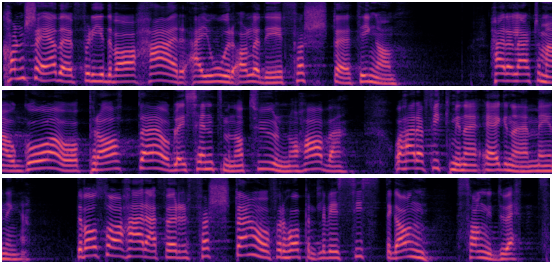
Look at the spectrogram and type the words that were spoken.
Kanskje er det fordi det var her jeg gjorde alle de første tingene. Her jeg lærte meg å gå og prate og ble kjent med naturen og havet. Og her jeg fikk mine egne meninger. Det var også her jeg for første og forhåpentligvis siste gang sang duett.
